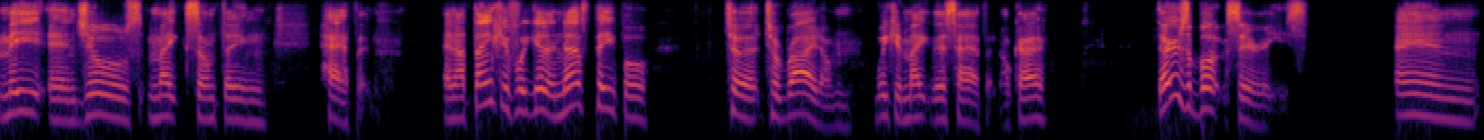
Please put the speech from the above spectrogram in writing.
me and Jules make something happen. And I think if we get enough people to to write them, we can make this happen, okay? There's a book series and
